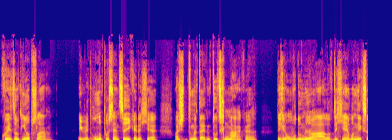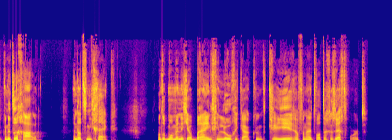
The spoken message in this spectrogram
kon je het ook niet opslaan. Ik weet 100% zeker dat je, als je toen de tijd een toets ging maken, dat je een onvoldoende zou halen of dat je helemaal niks zou kunnen terughalen. En dat is niet gek. Want op het moment dat jouw brein geen logica kunt creëren vanuit wat er gezegd wordt,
